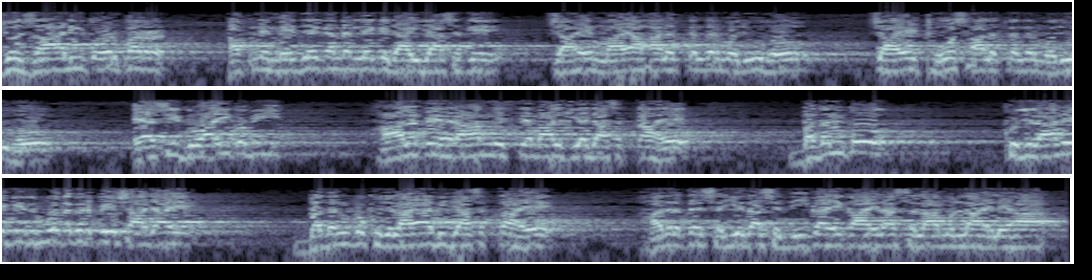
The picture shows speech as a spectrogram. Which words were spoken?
جو ظاہری طور پر اپنے میدے کے اندر لے کے جائی جا سکے، چاہے مایا حالت کے اندر موجود ہو، چاہے ٹھوس حالت کے اندر موجود ہو۔ ایسی دعائی کو بھی حالت احرام میں استعمال کیا جا سکتا ہے۔ بدن کو کھجلانے کی ضرورت اگر پیش آ جائے، بدن کو کھجلایا بھی جا سکتا ہے۔ حضرت سیدہ صدیقہ ایک آئینہ سلام اللہ علیہ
